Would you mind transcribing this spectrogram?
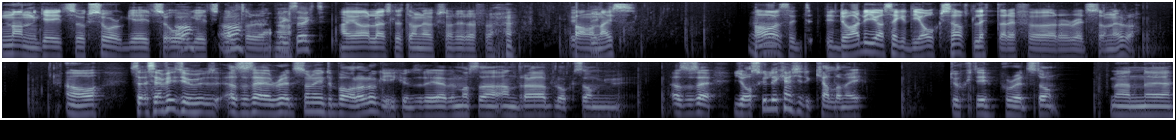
None-gates och Xor-gates och Ja, och ja, allt vad det är. Ja. Exakt. ja, jag har läst lite om det också, det är därför. Fan vad nice. Ja, så då hade jag säkert jag också haft lättare för Redstone nu då. Ja, sen, sen finns ju, alltså så här, Redstone är inte bara logik, utan det är även massa andra block som, alltså så här, jag skulle kanske inte kalla mig duktig på Redstone, men eh,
